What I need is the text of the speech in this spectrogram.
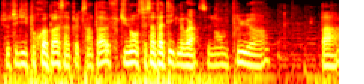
Je me suis dit pourquoi pas, ça peut être sympa. Effectivement, c'est sympathique, mais voilà, c'est non plus euh, pas.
